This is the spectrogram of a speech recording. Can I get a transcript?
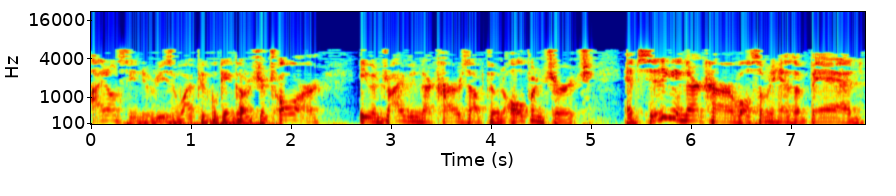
I don't see any reason why people can't go to church or even driving their cars up to an open church and sitting in their car while somebody has a band,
